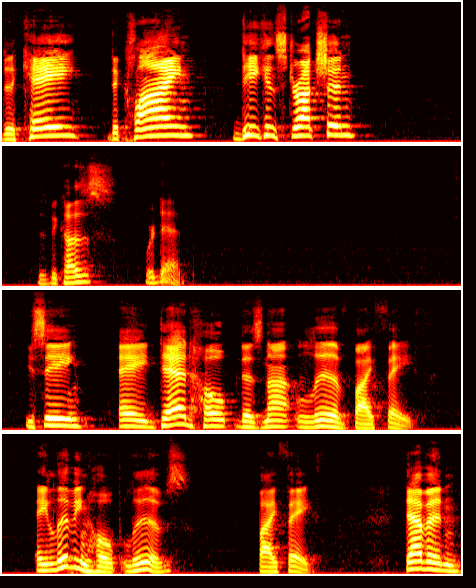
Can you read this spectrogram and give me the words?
decay, decline, deconstruction is because we're dead. You see, a dead hope does not live by faith. A living hope lives by faith. Devin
